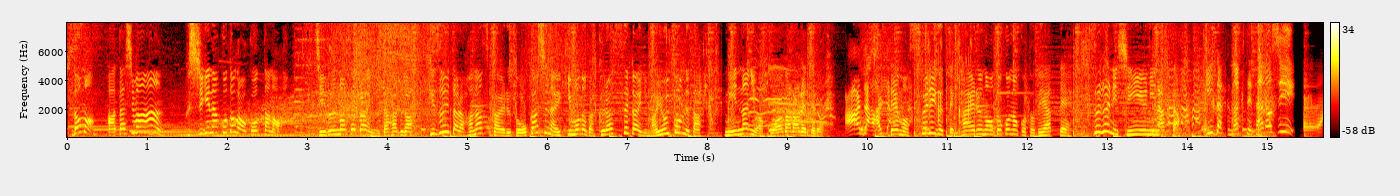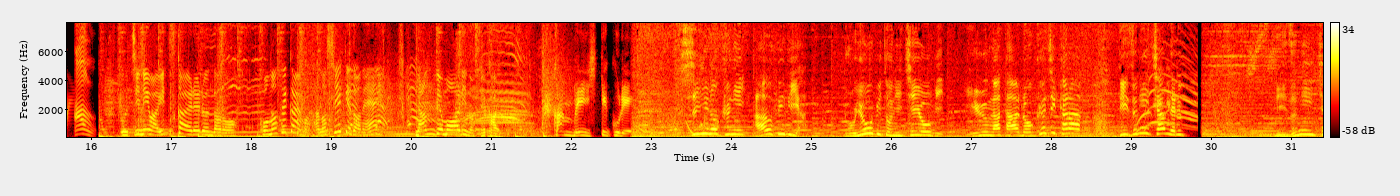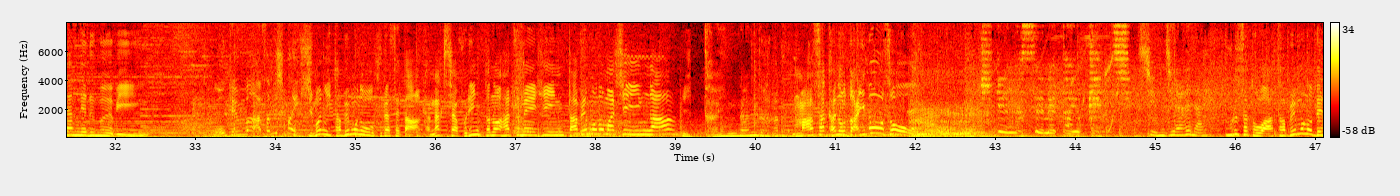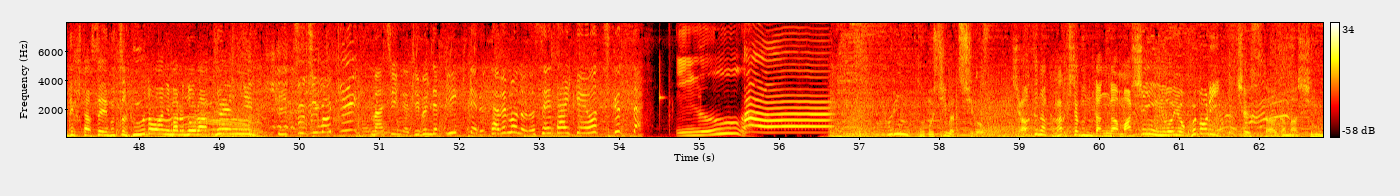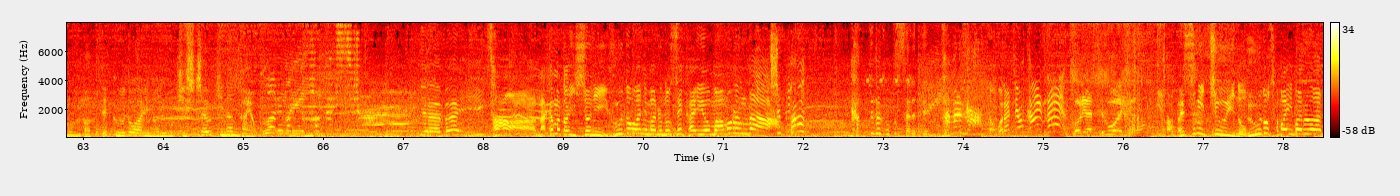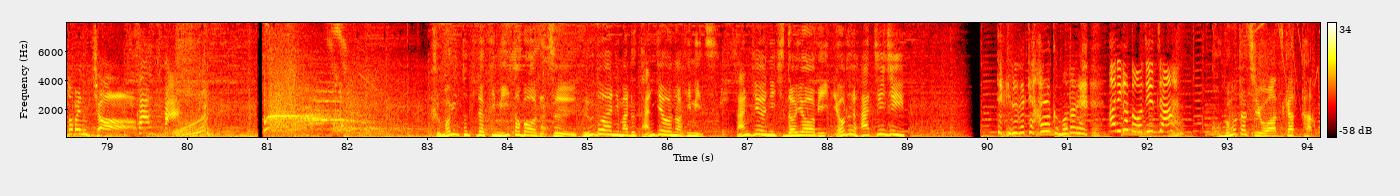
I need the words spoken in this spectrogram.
どうも私はアン。不思議なことが起こったの。自分の世界にいたはずが気づいたら話すカエルとおかしな生き物が暮らす世界に迷い込んでた。みんなには怖がられてる。でもスプリグってカエルの男の子と出会ってすぐに親友になった。痛くなくて楽しいうちにはいつ帰れるんだろう。この世界も楽しいけどね。何でもありの世界。勘弁してくれ。不思議の国アンフィビア。土曜日と日曜日夕方6時から。ディズニーチャンネル。ディズニーチャンネルムービー。冒険は朝飯前。島に食べ物を降らせた科学者フリントの発明品食べ物マシーンが。一体なんだ？まさかの大暴走信じられない。ふるさとは食べ物でできた生物フードアニマルの楽園に。羊巻き？マシンが自分でピー来てる食べ物の生態系を作った。プリントを始末しろ。邪悪な科学者軍団がマシーンを横取り。チェスターがマシンを奪ってフードアニマルを消しちゃう気なんだよ。我々が破壊するやばい。さあ仲間と一緒にフードアニマルの世界を守るんだ。出発勝手なことされて食べるか！友達を返せ！こりゃ手強いぞ！食べ過ぎ注意のフードサバイバルアドベンチャー。曇り時々ミートボール2フードアニマル誕生の秘密。30日土曜日夜8時。できるだけ早く戻れ。ありがとうおじいちゃん。子供たちを預かった。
